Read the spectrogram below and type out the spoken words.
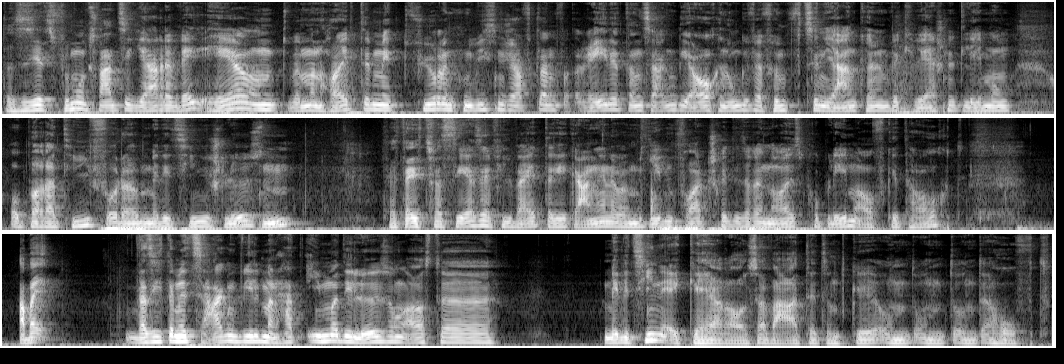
Das ist jetzt 25 Jahre her und wenn man heute mit führenden Wissenschaftlern redet, dann sagen die auch, in ungefähr 15 Jahren können wir Querschnittlähmung operativ oder medizinisch lösen. Das heißt, da ist zwar sehr, sehr viel weiter gegangen, aber mit jedem Fortschritt ist auch ein neues Problem aufgetaucht. Aber was ich damit sagen will, man hat immer die Lösung aus der Medizinecke heraus erwartet und, und, und, und erhofft.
